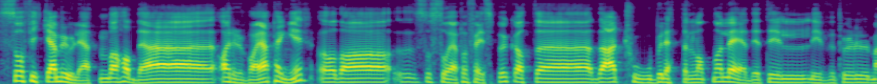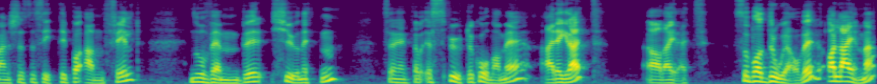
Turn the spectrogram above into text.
Så fikk jeg muligheten. Da hadde jeg, arva jeg penger. Og da så, så jeg på Facebook at uh, det er to billetter eller noe ledig til Liverpool-Manchester City på Anfield november 2019. Så jeg, tenkte, jeg spurte kona mi er det greit. Ja, det er greit. Så bare dro jeg over aleine.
